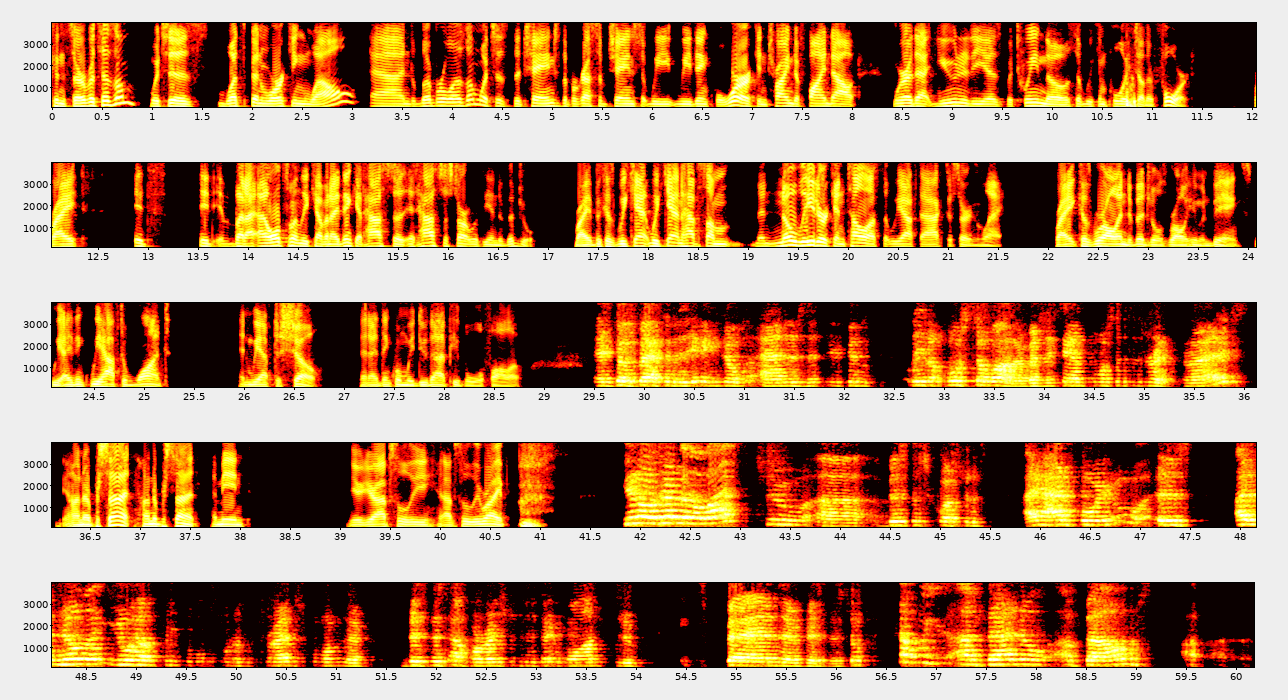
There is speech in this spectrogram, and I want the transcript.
conservatism, which is what's been working well, and liberalism, which is the change, the progressive change that we we think will work, and trying to find out where that unity is between those that we can pull each other forward. Right? It's it, but I ultimately, Kevin, I think it has to it has to start with the individual, right? Because we can't we can't have some no leader can tell us that we have to act a certain way right? Because we're all individuals, we're all human beings. We, I think we have to want and we have to show. And I think when we do that, people will follow. It goes back to the angel adage that you can lead a horse to water, but you can't force it to drink, right? 100%. 100%. I mean, you're, you're absolutely, absolutely right. you know, Devin, the last two uh, business questions I had for you is I know that you have people sort of transform their business operations if they want to expand their business. So tell me, uh, Daniel, about uh,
